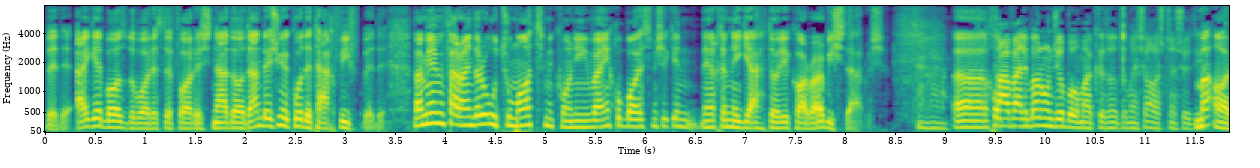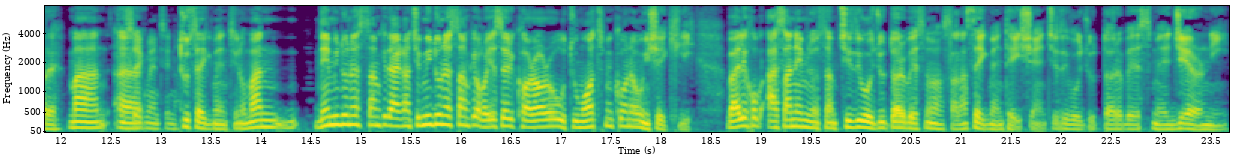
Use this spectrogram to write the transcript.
بده. اگه باز دوباره سفارش ندادن بهشون یه کد تخفیف بده. و میایم این فرآیند رو اتومات می‌کنیم و این خب باعث میشه که نرخ نگهداری کاربر بیشتر بشه. خب اولین بار اونجا با market automation آشنا شدی؟ من آره من تو سگمنتینو تو سگمنتینو من نمی‌دونستم که دقیقا چه می‌دونستم که آقا یه سری کارا رو اتومات می‌کنه و این شکلی. ولی خب اصلا نمی‌دونستم چیزی وجود داره به اسم مثلا سگمنتیشن چیزی وجود داره به اسم جرنی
